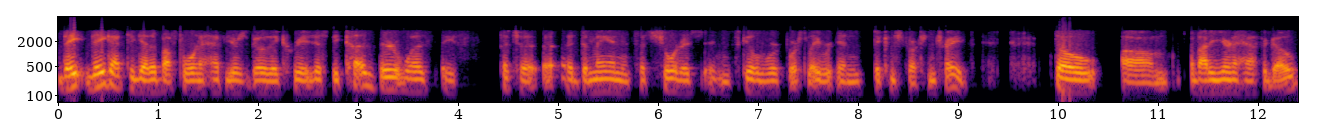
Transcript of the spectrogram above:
they they got together about four and a half years ago. They created this because there was a such a, a demand and such shortage in skilled workforce labor in the construction trades. So um, about a year and a half ago,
